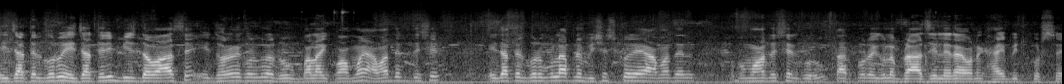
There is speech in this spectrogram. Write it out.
এই জাতের গরু এই জাতেরই বীজ দেওয়া আছে। এই ধরনের গরুগুলো রোগ বালাই কম হয়। আমাদের দেশে এই জাতের গরুগুলো আপনি বিশেষ করে আমাদের উপমহাদেশের গরু। তারপর এগুলো ব্রাজিল এরা অনেক হাইব্রিড করছে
